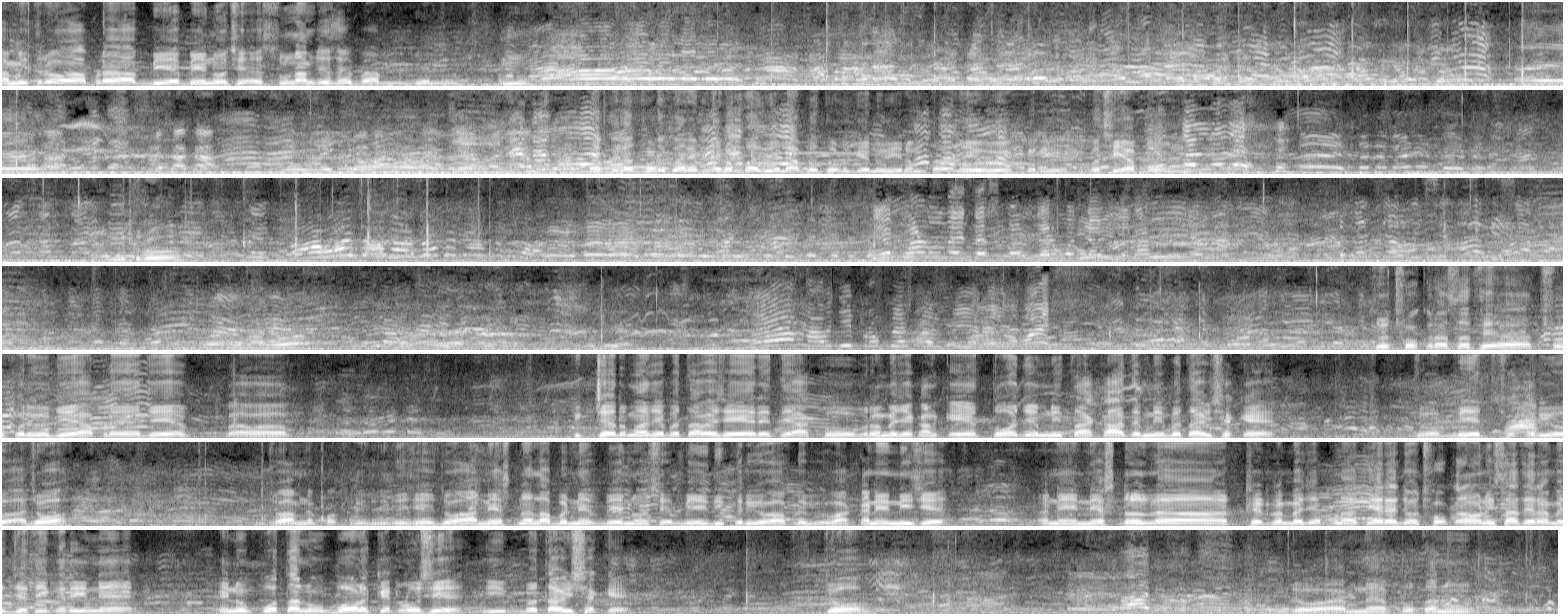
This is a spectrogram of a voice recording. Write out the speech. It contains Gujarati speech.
આ મિત્રો, આપણે આ બે બહેનો છે. શું નામ છે સાહેબ? આ બેન, આમનું? પેલા થોડીક વાર એમને રમવા દઈએ આપણે થોડુંક એનું એ રમતા હોય ને એવું એક કરીએ. પછી આપણે મિત્રો દેખાણું નહીં દસ પણ ઘરમાં જ આવી લગા માવજી પ્રોફેશનલ પ્લેયર આવ્યો ભાઈ જો છોકરા સાથે આ છોકરીઓ જે આપણે જે અ, પિક્ચરમાં જે બતાવે છે એ રીતે આખું રમે છે. કારણ કે એ તો જ એમની તાકાત એમની બતાવી શકે. જો બે છોકરીઓ આ જો જો આમને પકડી લીધી છે. જો આ નેશનલ આ બંને બહેનો છે, બે દીકરીઓ આપણે વાંકાણીની છે અને નેશનલ ઠેઠ રમે છે. પણ અત્યારે જો છોકરાઓની સાથે રમે, જેથી કરીને એનું પોતાનું બળ કેટલું છે એ બતાવી શકે. જો જો એમને પોતાનું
